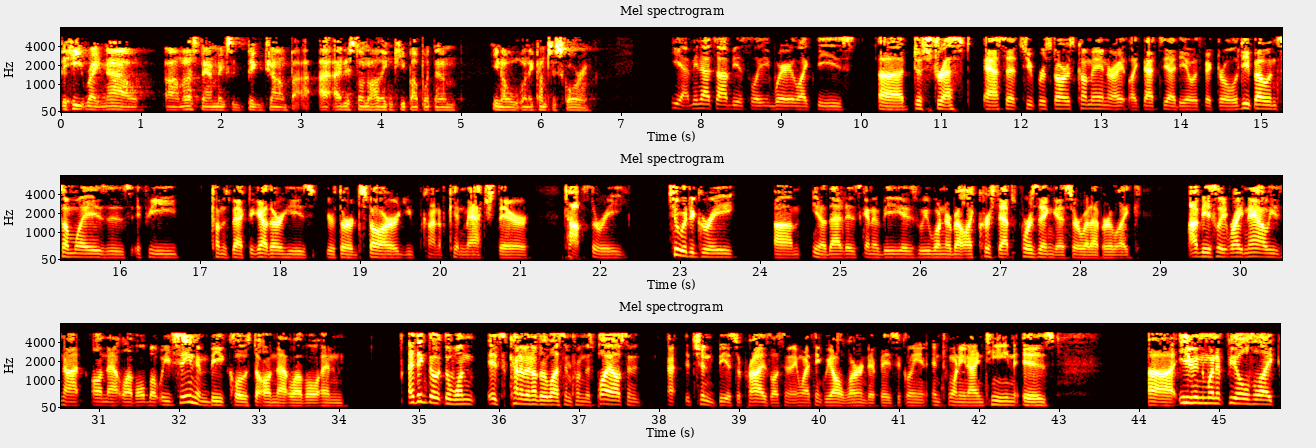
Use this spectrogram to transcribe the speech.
the Heat right now, um, unless Bam makes a big jump, I, I just don't know how they can keep up with them you know, when it comes to scoring. Yeah, I mean that's obviously where like these uh distressed asset superstars come in, right? Like that's the idea with Victor Oladipo in some ways is if he comes back together, he's your third star, you kind of can match their top 3 to a degree. Um, you know, that is going to be as we wonder about like Chris Kristaps Porzingis or whatever, like obviously right now he's not on that level, but we've seen him be close to on that level and I think the the one it's kind of another lesson from this playoffs, and it, it shouldn't be a surprise lesson anyway. I think we all learned it basically in, in 2019 is uh, even when it feels like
